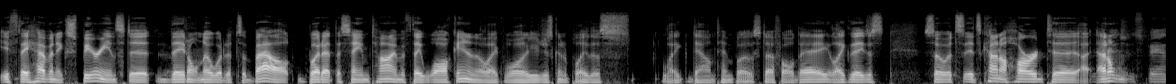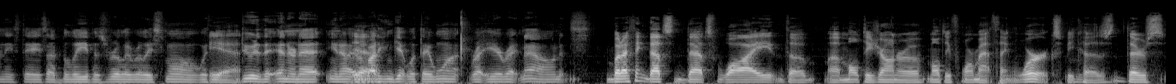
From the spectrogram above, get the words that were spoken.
if they haven't experienced it they don't know what it's about but at the same time if they walk in and they're like well you're just going to play this like down tempo stuff all day like they just so it's it's kind of hard to I, I don't span these days i believe is really really small with Yeah. due to the internet you know Yeah. everybody can get what they want right here right now and it's but I think that's that's why the uh, multi-genre, multi-format thing works because there's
